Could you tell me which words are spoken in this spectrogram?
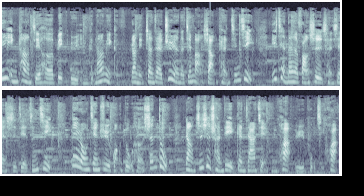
B Income 结合 Big 与 Economic，让你站在巨人的肩膀上看经济，以简单的方式呈现世界经济，内容兼具广度和深度，让知识传递更加简明化与普及化。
